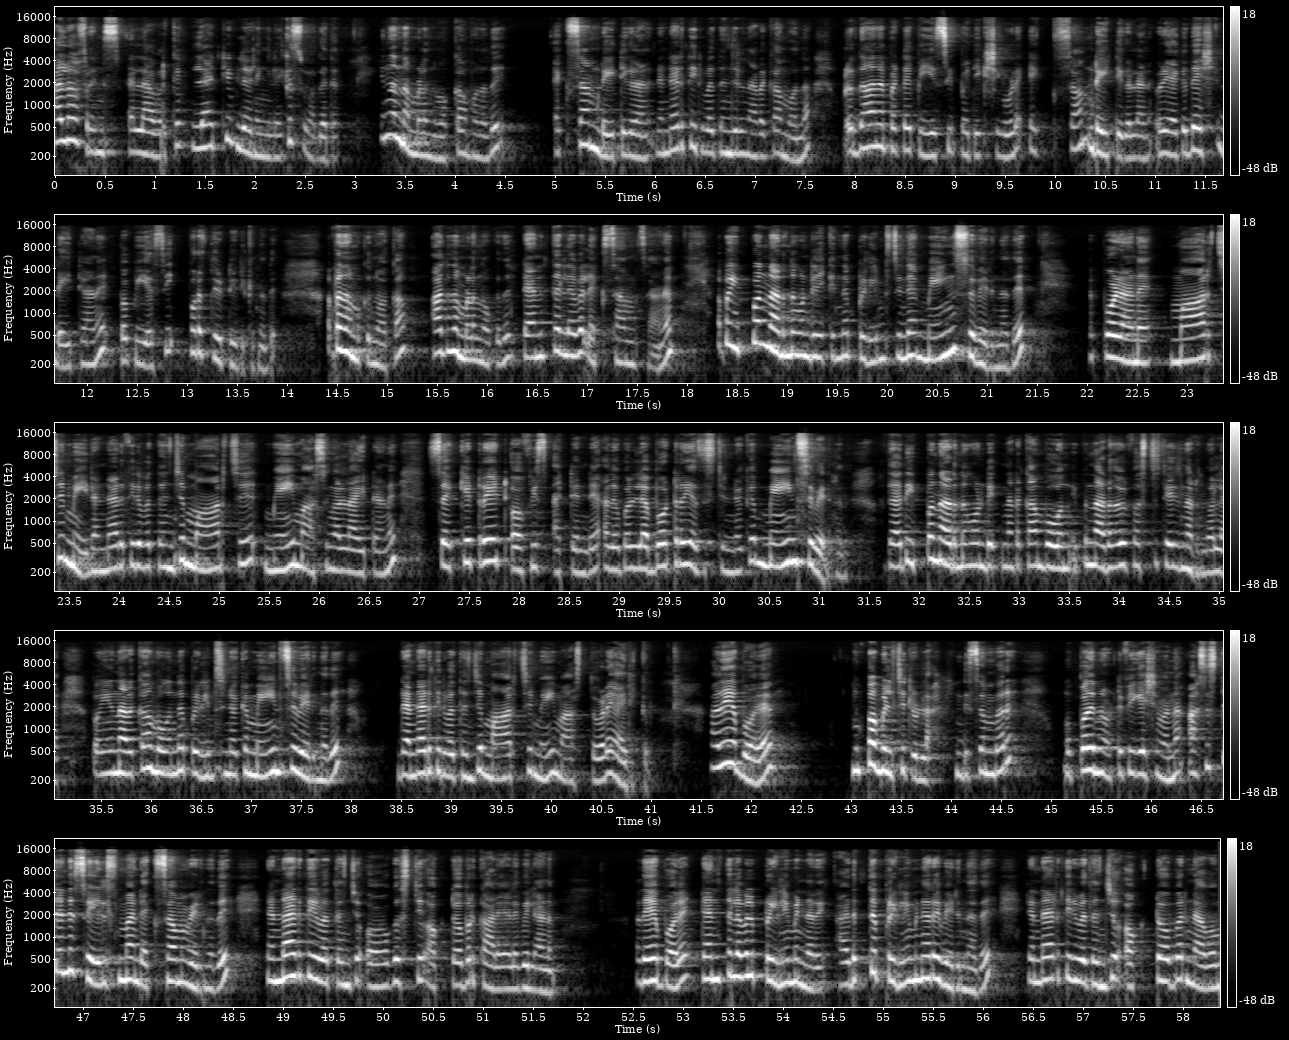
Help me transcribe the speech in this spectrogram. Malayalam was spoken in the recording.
ഹലോ ഫ്രണ്ട്സ് എല്ലാവർക്കും ലാറ്റീവ് ലേണിംഗിലേക്ക് സ്വാഗതം. ഇന്ന് നമ്മൾ നോക്കാൻ പോകുന്നത് എക്സാം ഡേറ്റുകളാണ് രണ്ടായിരത്തി ഇരുപത്തഞ്ചിൽ നടക്കാൻ പോകുന്ന പ്രധാനപ്പെട്ട പി എസ് സി പരീക്ഷകളുടെ എക്സാം ഡേറ്റുകളാണ് ഒരു ഏകദേശ ഡേറ്റാണ് ഇപ്പോൾ പി എസ് സി പുറത്തുവിട്ടിരിക്കുന്നത്. അപ്പോൾ നമുക്ക് നോക്കാം. അത് നമ്മൾ നോക്കുന്നത് ടെൻത്ത് ലെവൽ എക്സാംസ് ആണ്. അപ്പോൾ ഇപ്പോൾ നടന്നുകൊണ്ടിരിക്കുന്ന പ്രിലിംസിന്റെ മെയിൻസ് വരുന്നത് എപ്പോഴാണ്? മാർച്ച് മെയ് രണ്ടായിരത്തി ഇരുപത്തഞ്ച് മാർച്ച് മെയ് മാസങ്ങളിലായിട്ടാണ് സെക്രട്ടേറിയറ്റ് ഓഫീസ് അറ്റൻഡ് അതുപോലെ ലബോറട്ടറി അസിസ്റ്റന്റ് ഒക്കെ മെയിൻസ് വരുന്നത്. അതായത് ഇപ്പം നടന്നുകൊണ്ട് നടക്കാൻ പോകുന്ന ഇപ്പം നടന്ന ഫസ്റ്റ് സ്റ്റേജ് നടന്നു അല്ലേ? അപ്പോൾ ഇനി നടക്കാൻ പോകുന്ന പ്രിലിംസിന്റെ ഒക്കെ മെയിൻസ് വരുന്നത് രണ്ടായിരത്തി ഇരുപത്തഞ്ച് മാർച്ച് മെയ് മാസത്തോടെ ആയിരിക്കും. അതേപോലെ ഇപ്പോൾ വിളിച്ചിട്ടുള്ള ഡിസംബർ മുപ്പത് നോട്ടിഫിക്കേഷൻ വന്ന അസിസ്റ്റന്റ് സെയിൽസ്മാന്റെ എക്സാം വരുന്നത് രണ്ടായിരത്തി ഇരുപത്തഞ്ച് ഓഗസ്റ്റ് ഒക്ടോബർ കാലയളവിലാണ്. അതേപോലെ ടെൻത്ത് ലെവൽ പ്രിലിമിനറി അടുത്ത പ്രിലിമിനറി വരുന്നത് രണ്ടായിരത്തി ഇരുപത്തഞ്ച് ഒക്ടോബർ നവംബർ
